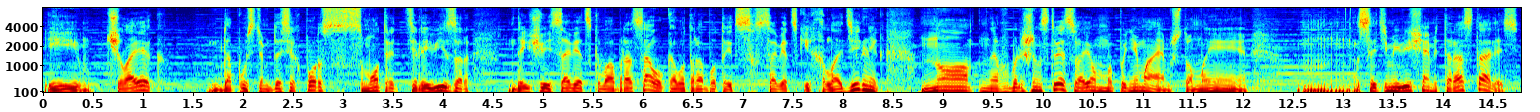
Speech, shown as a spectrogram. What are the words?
и человек допустим, до сих пор смотрит телевизор, да еще и советского образца, у кого-то работает советский холодильник, но в большинстве своем мы понимаем, что мы с этими вещами-то расстались.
